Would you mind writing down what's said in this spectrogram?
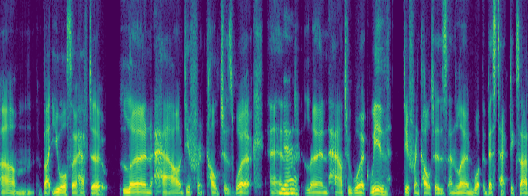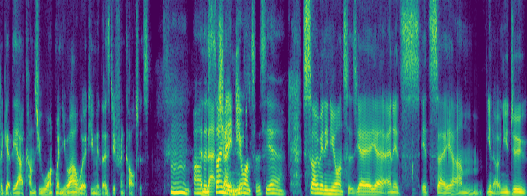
um, but you also have to learn how different cultures work and Yeah. learn how to work with different cultures and learn what the best tactics are to get the outcomes you want when you are working with those different cultures Mm. Oh, And there's so many nuances. Yeah. so many nuances yeah yeah yeah and it's it's a um you know and you do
